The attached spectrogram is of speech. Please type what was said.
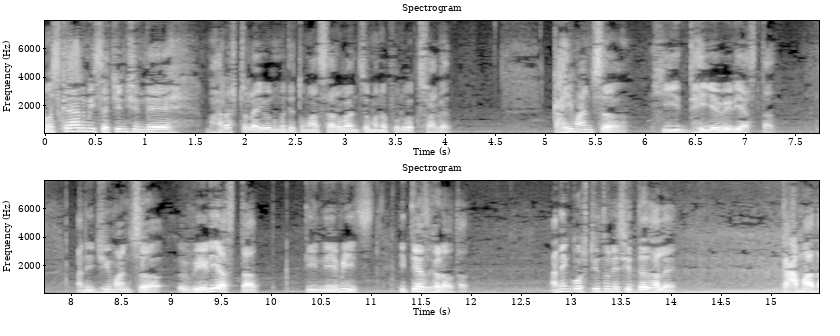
नमस्कार मी सचिन शिंदे. महाराष्ट्र लाईव्हमध्ये तुम्हा सर्वांचं मनपूर्वक स्वागत. काही माणसं ही ध्येय वेडी असतात आणि जी माणसं वेडी असतात ती नेहमीच इतिहास घडवतात. अनेक गोष्टीतून हे सिद्ध झालंय. कामात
